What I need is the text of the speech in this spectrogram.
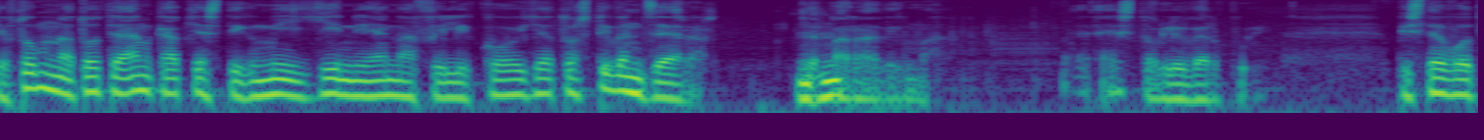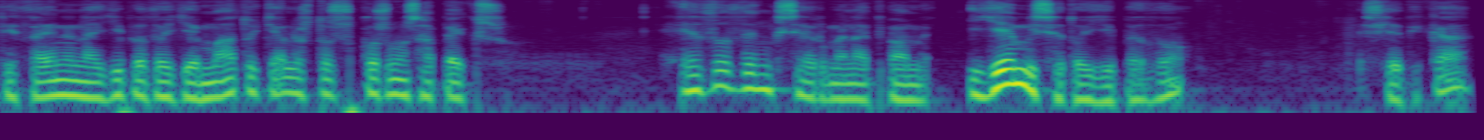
σκεφτόμουν τότε αν κάποια στιγμή γίνει ένα φιλικό για τον Στίβεν Τζέραρτ, για παράδειγμα, ε, στο Λίβερπουλ. Πιστεύω ότι θα είναι ένα γήπεδο γεμάτο και άλλος τόσος κόσμος απ' έξω. Εδώ δεν ξέρουμε να τιμάμε. Γέμισε το γήπεδο, σχετικά,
